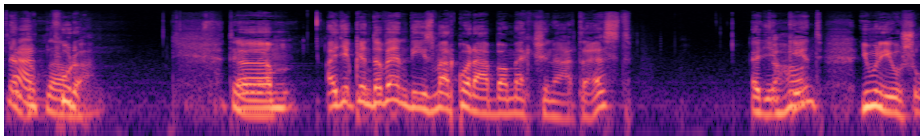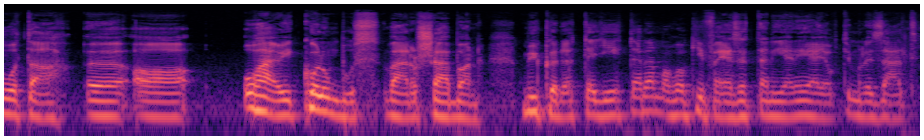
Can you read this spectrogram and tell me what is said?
Nem Hát na. fura. Tényleg. Um, egyébként a Wendy's már korábban megcsinálta ezt. Egyébként Aha. június óta a Ohio Columbus városában működött egy étterem, ahol kifejezetten ilyen AI optimalizált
